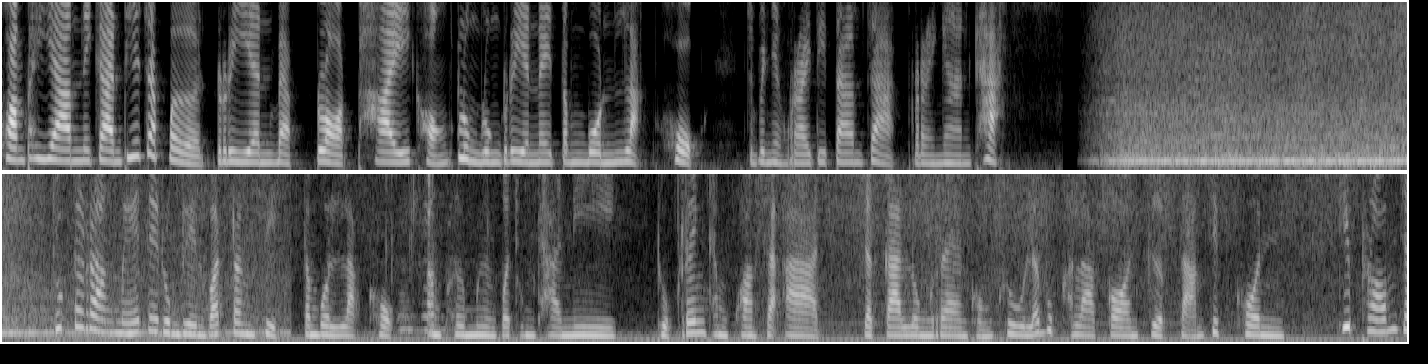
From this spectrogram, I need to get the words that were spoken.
ความพยายามในการที่จะเปิดเรียนแบบปลอดภัยของกลุ่มโรงเรียนในตำบลหลัก 6 จะเป็นอย่างไรติดตามจากรายงานค่ะ ทุกตารางเมตรในโรงเรียนวัดรังสิตตำบลหลัก6อำเภอเมืองปทุมธานี ถูกเร่งทำความสะอาด จากการลงแรงของครูและบุคลากรเกือบ 30 คน ที่พร้อมใจ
